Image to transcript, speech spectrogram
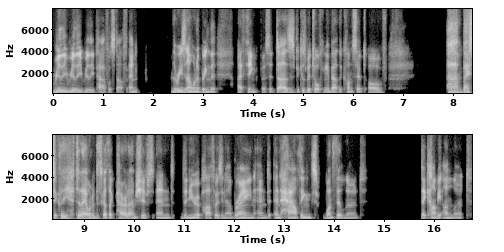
Really, really, really powerful stuff. And the reason I want to bring the I think versus it does is because we're talking about the concept of um, basically, today I want to discuss like paradigm shifts and the neuro pathways in our brain, and and how things once they're learnt, they can't be unlearnt.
